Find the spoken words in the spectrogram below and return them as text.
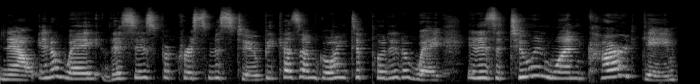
Now, in a way, this is for Christmas too because I'm going to put it away. It is a two-in-one card game,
